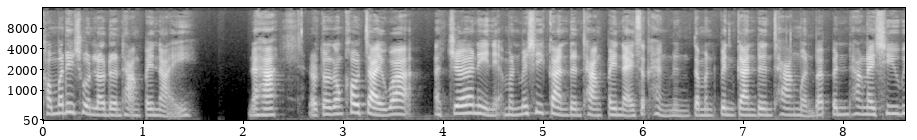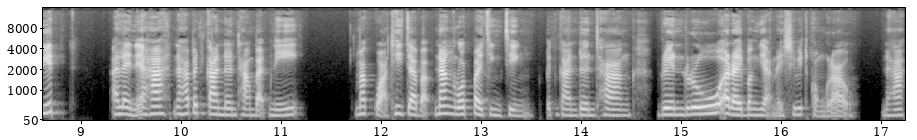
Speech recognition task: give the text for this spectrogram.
เขาไม่ได้ชวนเราเดินทางไปไหน นะคะเราต้องเข้าใจว่า a journey เนี่ยมันไม่ใช่การเดินทางไปไหนสักแห่งหนึ่ง แต่มันเป็นการเดินทางเหมือนแบบเป็นทางในชีวิต อะไรเนี่ยฮะนะคะเป็นการเดินทางแบบนี้ มากกว่าที่จะแบบนั่งรถไปจริง ๆ เป็นการเดินทางเรียนรู้อะไรบางอย่างในชีวิตของเรานะคะ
